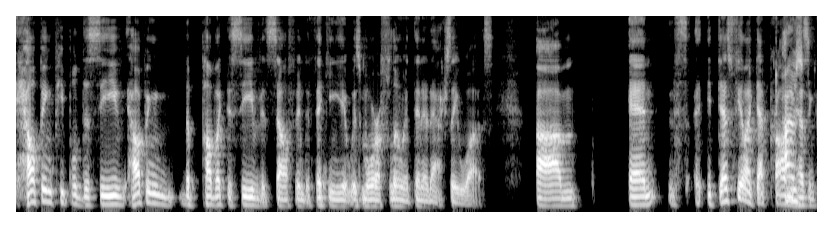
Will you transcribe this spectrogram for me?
helping people deceive, helping the public deceive itself into thinking it was more affluent than it actually was. Um, and it does feel like that problem was, hasn't.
